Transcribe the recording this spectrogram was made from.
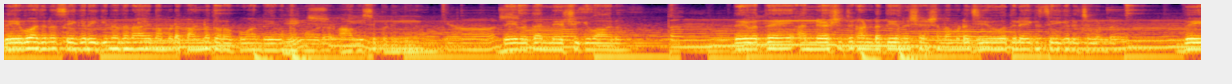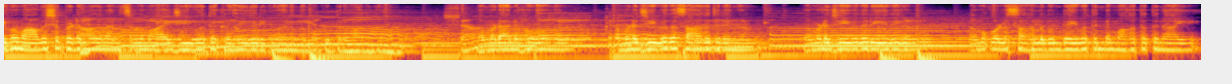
ദൈവവചനം സ്വീകരിക്കുന്നതിനായി നമ്മുടെ കണ്ണ് തുറക്കുവാൻ ദൈവം നമ്മോട് ആവശ്യപ്പെടുകയാണ്. ദൈവത്തെ അന്വേഷിക്കുവാനും ദൈവത്തെ അന്വേഷിച്ച് കണ്ടെത്തിയതിനു ശേഷം നമ്മുടെ ജീവിതത്തിലേക്ക് സ്വീകരിച്ചുകൊണ്ട് ദൈവം ആവശ്യപ്പെടുന്നതിനനുസൃതമായ ജീവിതത്തെ ക്രമീകരിക്കുവാനും നമുക്ക് ഉത്തരവാദിത്തമാണ്. നമ്മുടെ അനുഭവങ്ങൾ നമ്മുടെ ജീവിത സാഹചര്യങ്ങൾ നമ്മുടെ ജീവിത രീതികൾ നമുക്കുള്ള സകലതും ദൈവത്തിന്റെ മഹത്വത്തിനായി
